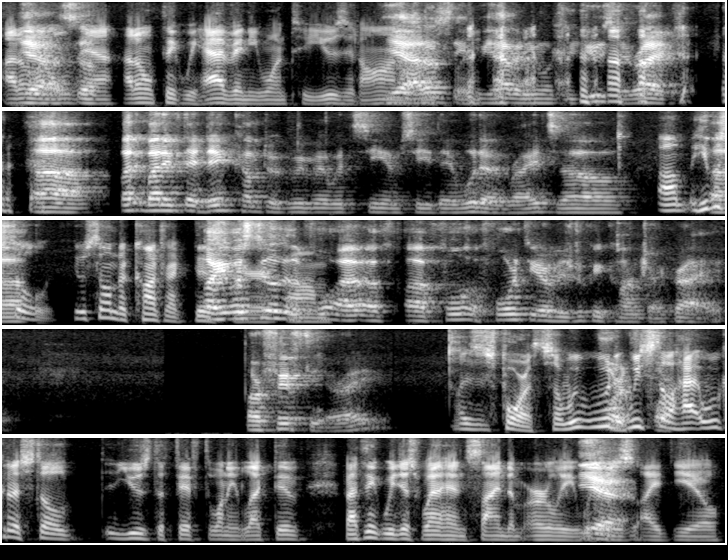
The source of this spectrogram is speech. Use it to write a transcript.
I don't. Yeah, know, so, yeah, I don't think we have anyone to use it on. Yeah, I don't think we have anyone to use it, right? Uh, but but if they didn't come to agreement with CMC, they would have, right? So um, he was uh, still he was still under contract this. Oh, he was year. still um, a, a, full a fourth year of his rookie contract, right? or fifth year, right? This is fourth, so we we, Fourth, we still had we could have still used the fifth one elective, but I think we just went ahead and signed him early, which Yeah. is ideal.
